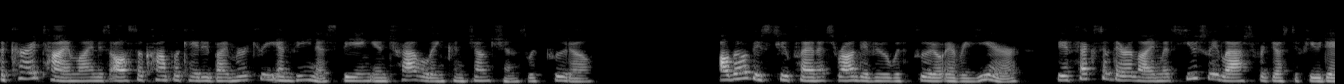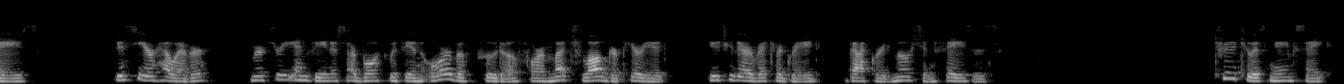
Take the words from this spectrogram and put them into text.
The current timeline is also complicated by Mercury and Venus being in traveling conjunctions with Pluto. Although these two planets rendezvous with Pluto every year, the effects of their alignments usually last for just a few days. This year, however, Mercury and Venus are both within orb of Pluto for a much longer period, due to their retrograde backward motion phases. True to his namesake,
